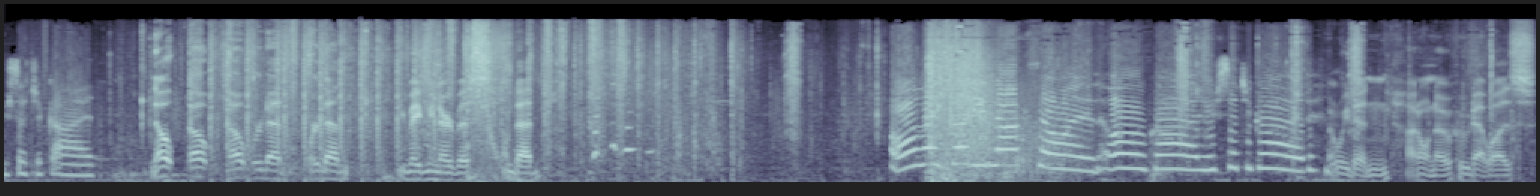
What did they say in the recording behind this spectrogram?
You're such a god. Nope, nope, nope, we're dead. We're dead. You made me nervous. I'm dead. Oh my god, you knocked someone! Oh god, you're such a god. No, we didn't. I don't know who that was.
